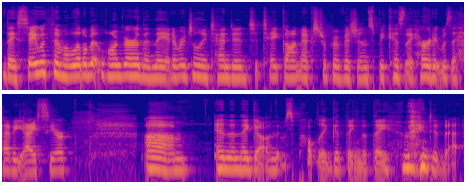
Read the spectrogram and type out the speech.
they stay with them a little bit longer than they had originally intended to take on extra provisions because they heard it was a heavy ice year. Um, and then they go, and it was probably a good thing that they they did that.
